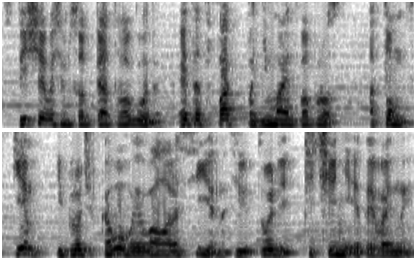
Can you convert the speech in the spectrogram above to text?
с 1805 года. Этот факт поднимает вопрос, о том, с кем и против кого воевала Россия на территории в течение этой войны.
